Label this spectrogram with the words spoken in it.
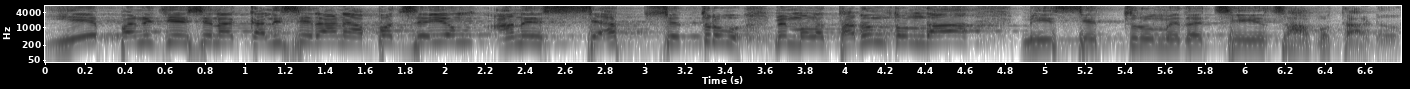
ఏ పని చేసినా కలిసి రాని అపజయం అనే శత్రువు మిమ్మల్ని తరుముతుందా? మీ శత్రువు మీద చేయి చాపుతాడు.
